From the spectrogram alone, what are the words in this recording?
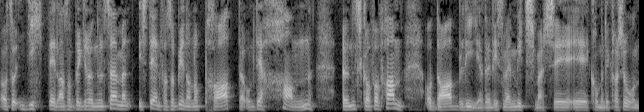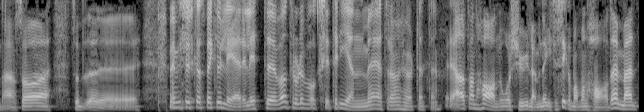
Og så gitt en eller annen sånn begrunnelse, men istedenfor så begynner han å prate om det han ønsker å få fram. Og da blir det liksom en mismatch i, i kommunikasjonen her. Så, så, øh... men hvis du skal spekulere litt, hva tror du folk sitter igjen med etter å ha hørt dette? Ja, At han har noe å skjule. men det er ikke sikker på om man har det, men,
